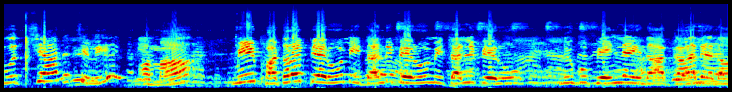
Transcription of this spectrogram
వచ్చాను చెల్లి. అమ్మా మీ పతల పేరు మీ తండ్రి పేరు మీ తల్లి పేరు నీకు పెళ్ళి అయిందా కాలేదా?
